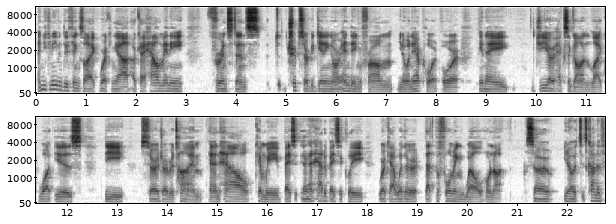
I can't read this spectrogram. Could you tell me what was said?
And you can even do things like working out, okay, how many, for instance, t- trips are beginning or ending from, you know, an airport or in a geohexagon like what is the surge over time and how can we basic and how to basically work out whether that's performing well or not so you know it's, it's kind of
